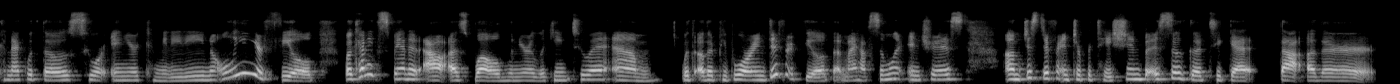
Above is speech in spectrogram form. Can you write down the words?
connect with those who are in your community, not only in your field, but kind of expand it out as well when you're looking to it. Um, with other people who are in different field that might have similar interests, um, just different interpretation, but it's still good to get that other,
